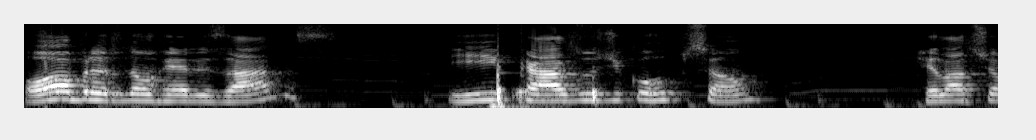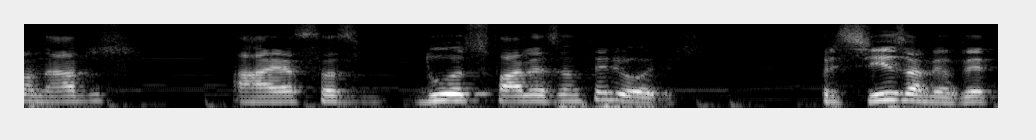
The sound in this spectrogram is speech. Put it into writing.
obras não realizadas e casos de corrupção relacionados a essas duas falhas anteriores. Precisa, a meu ver,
